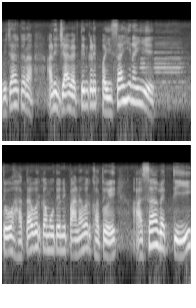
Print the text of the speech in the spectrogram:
विचार करा. आणि ज्या व्यक्तींकडे पैसाही नाही आहे तो हातावर कमवतोय आणि पानावर खातोय असा व्यक्ती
